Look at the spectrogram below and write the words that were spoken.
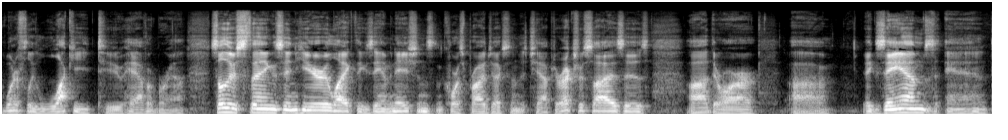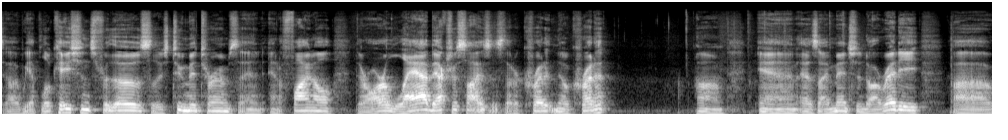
wonderfully lucky to have him around. So there's things in here like the examinations and course projects and the chapter exercises. Uh, there are uh, exams and uh, we have locations for those. So there's two midterms and, and a final. There are lab exercises that are credit, no credit. Um, and as I mentioned already, uh,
